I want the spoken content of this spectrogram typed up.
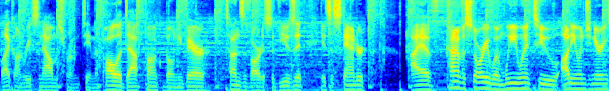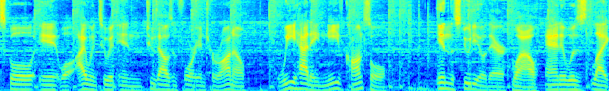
like on recent albums from Tame Impala, Daft Punk, Bon Iver. Tons of artists have used it. It's a standard. I have kind of a story when we went to audio engineering school in well, I went to it in 2004 in Toronto. We had a Neve console in the studio there Wow. and it was like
